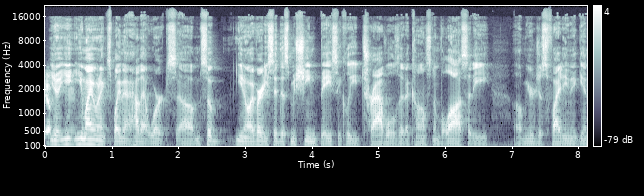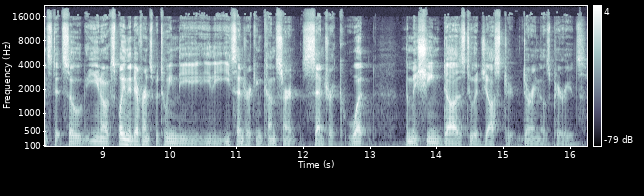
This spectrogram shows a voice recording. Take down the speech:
Yep. you know you, you might want to explain that how that works. Um, so you know I've already said this machine basically travels at a constant velocity. Um, you're just fighting against it. So you know explain the difference between the the eccentric and concentric. What the machine does to adjust during those periods.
